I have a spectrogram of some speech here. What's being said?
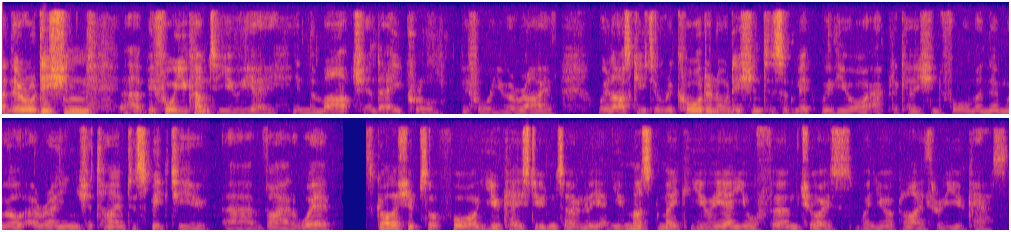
and they're auditioned uh, before you come to UEA in the March and April before you arrive. We'll ask you to record an audition to submit with your application form and then we'll arrange a time to speak to you uh, via the web. Scholarships are for UK students only and you must make UEA your firm choice when you apply through UCAS.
